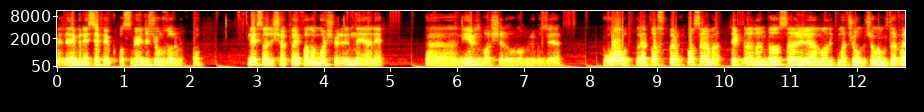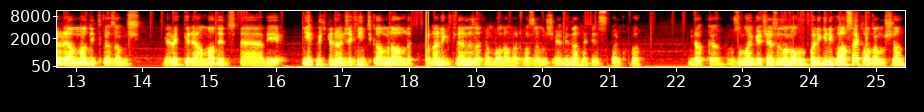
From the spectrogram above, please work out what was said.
Yani Emre SF Kupası bence çok zor bir kupa. Neyse hadi şakayı falan boş verelim de yani eee, niye biz başarılı olamıyoruz ya? Oo, UEFA Süper Kupası'na bak. Tekrardan Galatasaray Real Madrid maçı olmuş ama bu sefer Real Madrid kazanmış. Demek ki Real Madrid eee, bir 70 yıl önceki intikamını aldı. Final Ligi finalinde zaten bu adamlar kazanmış. E bir zahmet yani Süper Kupa. Bir dakika. O zaman geçen sezon Avrupa Ligi'ni Galatasaray kazanmış lan.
